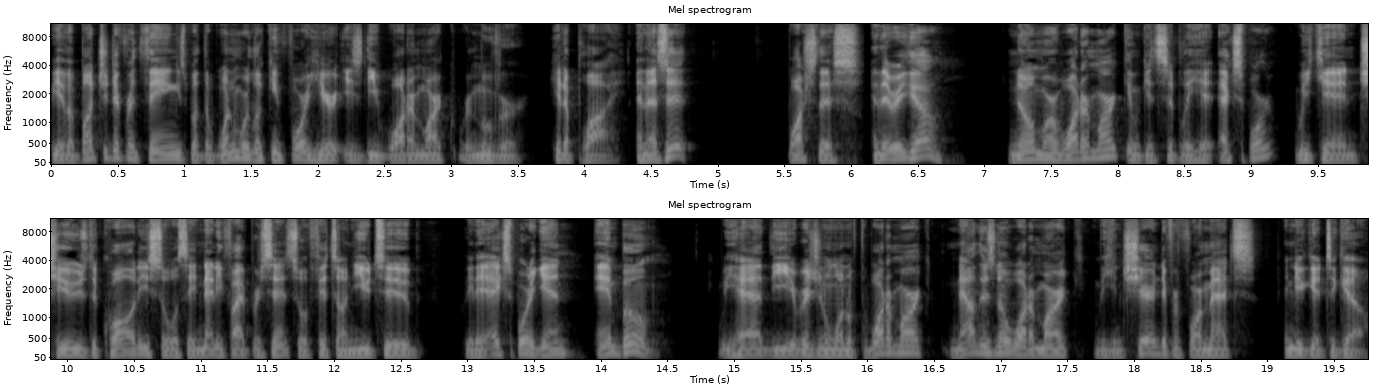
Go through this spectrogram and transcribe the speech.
We have a bunch of different things, but the one we're looking for here is the watermark remover. Hit apply. And that's it. Watch this. And there we go. No more watermark. And we can simply hit export. We can choose the quality. So we'll say 95% so it fits on YouTube. We hit export again, and boom. We had the original one with the watermark. Now there's no watermark. We can share in different formats and you're good to go.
